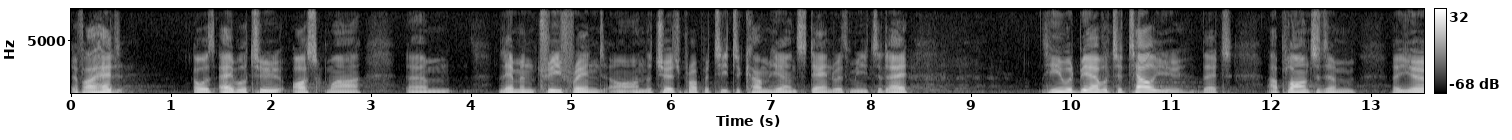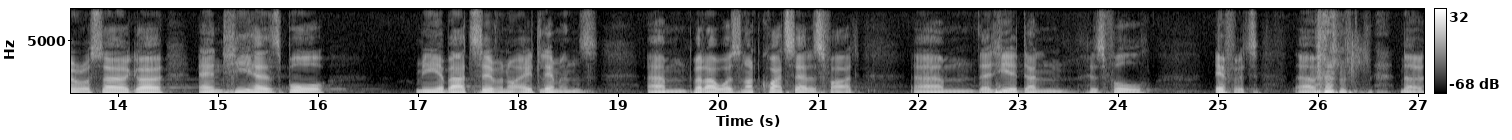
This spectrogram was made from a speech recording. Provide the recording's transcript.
if I had, I was able to ask my um, lemon tree friend on the church property to come here and stand with me today. He would be able to tell you that I planted him a year or so ago, and he has bore me about seven or eight lemons. Um, but I was not quite satisfied um, that he had done his full effort. Um, no,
